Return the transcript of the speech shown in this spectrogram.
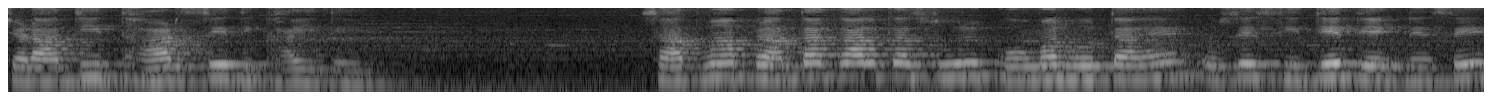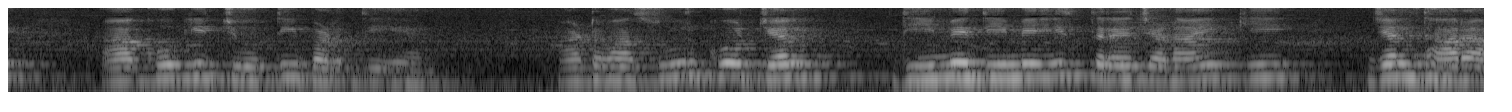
चढ़ाती धार से दिखाई दे। सातवां प्रातःकाल का सूर्य कोमल होता है, उसे सीधे देखने से आँखों की ज्योति बढ़ती है। आठवां सूर्य को जल धीमे धीमे इस तरह चढ़ाएँ कि जलधारा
